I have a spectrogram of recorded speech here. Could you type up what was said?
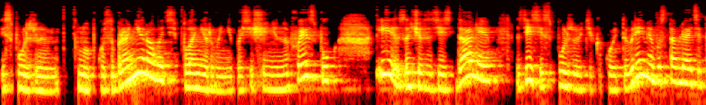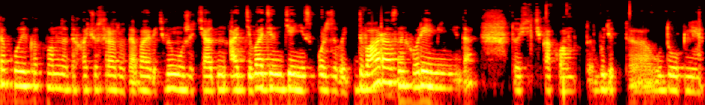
используем кнопку «Забронировать», планирование посещения на Facebook. И, значит, здесь «Далее». Здесь используете какое-то время, выставляете такое, как вам надо. Хочу сразу добавить, вы можете в один день использовать два разных времени, да? то есть как вам будет э, удобнее.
